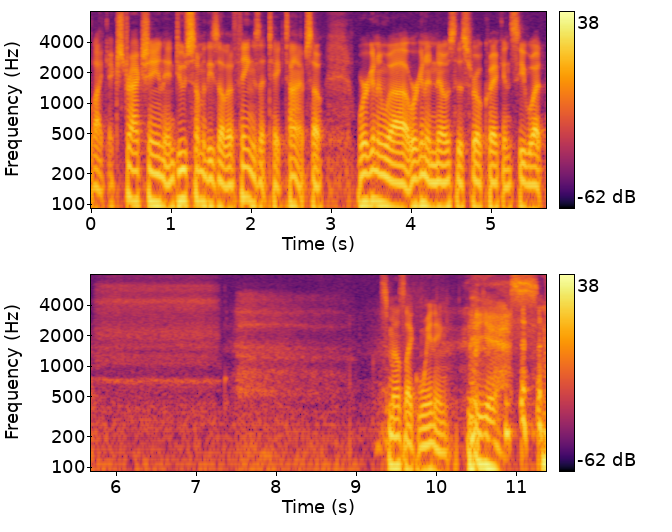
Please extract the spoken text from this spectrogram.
like extraction, and do some of these other things that take time. So we're gonna uh, we're gonna nose this real quick and see what. It smells like winning. yes.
